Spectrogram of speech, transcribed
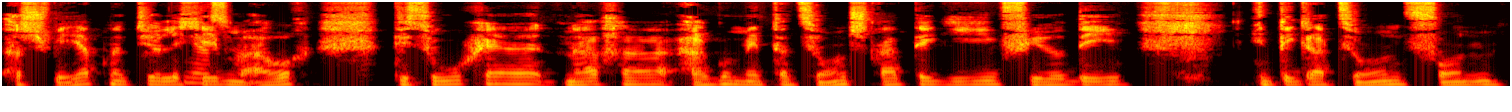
erschwert natürlich ja, eben auch die Suche nach einer Argumentationsstrategie für die Integration von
